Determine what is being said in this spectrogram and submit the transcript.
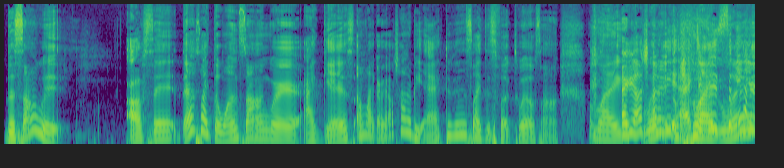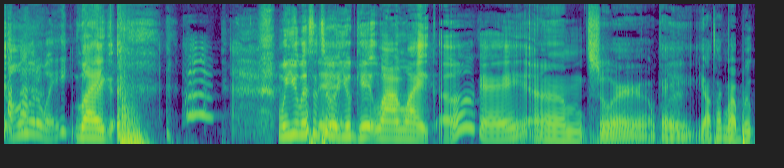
the song with Offset, that's like the one song where I guess I'm like, are y'all trying to be activists? Like this "Fuck 12 song. I'm like, Are y'all trying to be activists Like, In your own little way. like when you listen to it, you'll get why I'm like, okay, um, sure, okay. Y'all talking about bru-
